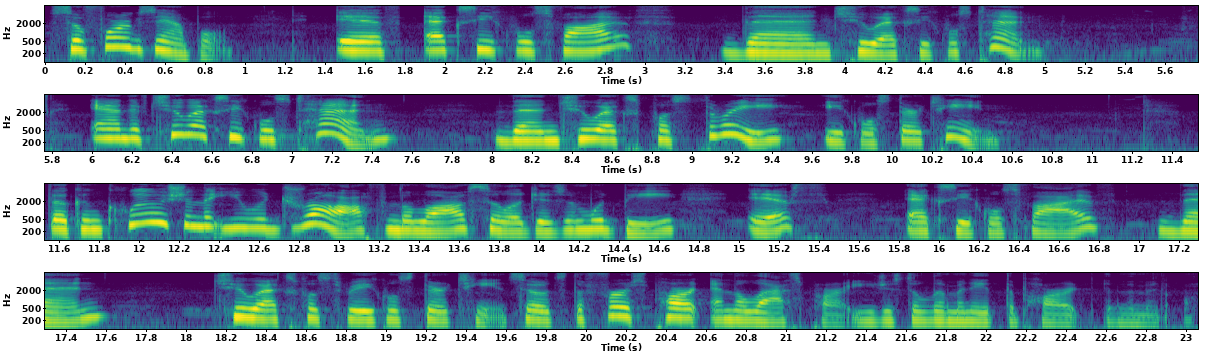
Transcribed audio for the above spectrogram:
So for example, if x equals 5, then 2x equals 10. And if 2x equals 10, then 2x plus 3 equals 13. The conclusion that you would draw from the law of syllogism would be if x equals 5, then 2x plus 3 equals 13. So it's the first part and the last part. You just eliminate the part in the middle.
